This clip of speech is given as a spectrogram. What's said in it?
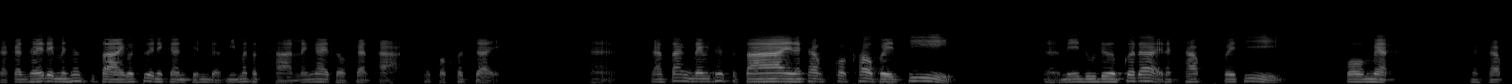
จากการใช้ Dimension Style ก็ช่วยในการเขียนแบบมีมาตรฐานและง่ายต่อการอ่านและความเข้าใจ การตั้ง Dimension Style นะครับ ก็เข้าไปที่เมนูเดิมก็ได้นะครับ ไปที่ Format นะครับ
